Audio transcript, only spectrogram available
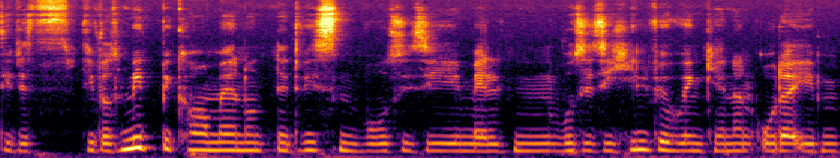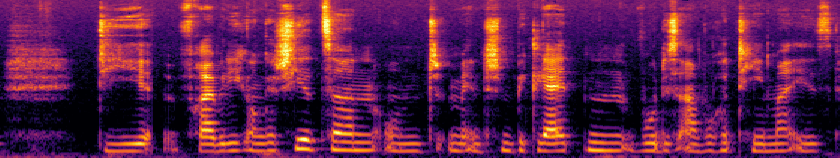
die, das, die was mitbekommen und nicht wissen, wo sie sich melden, wo sie sich Hilfe holen können oder eben die freiwillig engagiert sind und Menschen begleiten, wo das einfach ein Thema ist.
